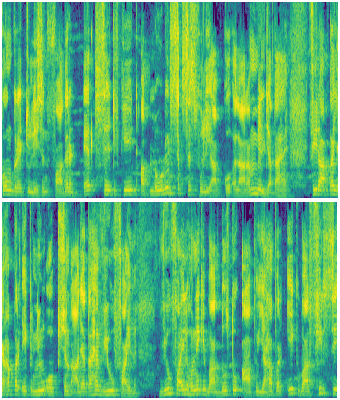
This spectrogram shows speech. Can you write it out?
congratulation father death certificate uploaded successfully आपको अलार्म मिल जाता है। फिर आपका यहाँ पर एक न्यू ऑप्शन आ जाता है व्यू फ़ाइल व्यू फ़ाइल होने के बाद दोस्तों आप यहाँ पर एक बार फिर से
